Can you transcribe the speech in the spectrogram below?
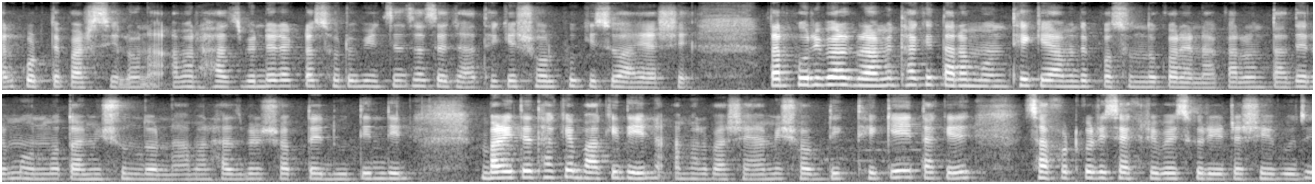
আর করতে পারছিল না। আমার হাজব্যান্ডের একটা ছোট বিজনেস আছে যা থেকে স্বল্প কিছু আয় আসে। তার পরিবার গ্রামে থাকে, তারা মন থেকে আমাদের পছন্দ করে না, কারণ তাদের মন মতো আমি সুন্দর না। আমার হাজব্যান্ড সপ্তাহে দু, তিন দিন বাড়িতে থাকে, বাকি দিন আমার বাসায়। আমি সব দিক থেকেই তাকে সাপোর্ট করি স্যাক্রিফাইস করি, এটা সে বুঝে।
